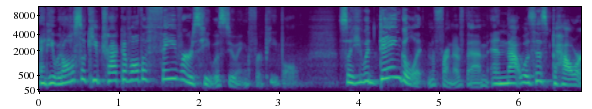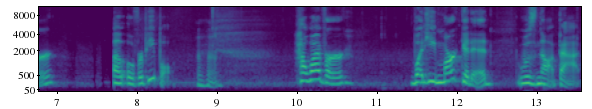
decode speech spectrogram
And he would also keep track of all the favors he was doing for people. So he would dangle it in front of them, and that was his power uh, over people. However, what he marketed was not that.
